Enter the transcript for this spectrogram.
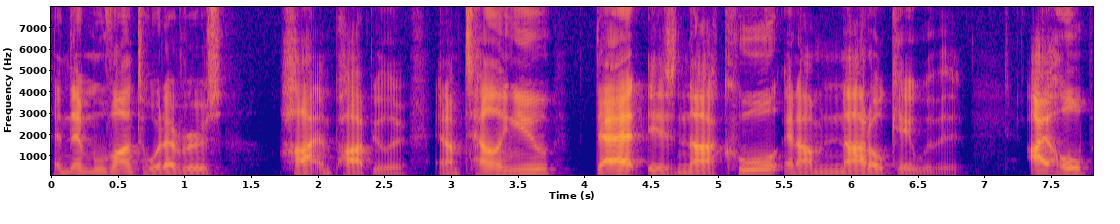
and then move on to whatever's hot and popular. And I'm telling you, that is not cool and I'm not okay with it. I hope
